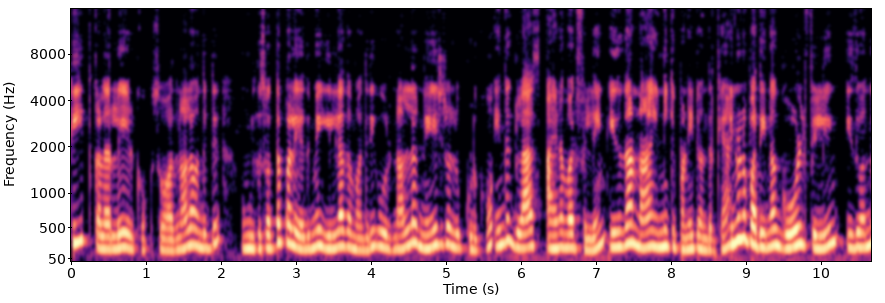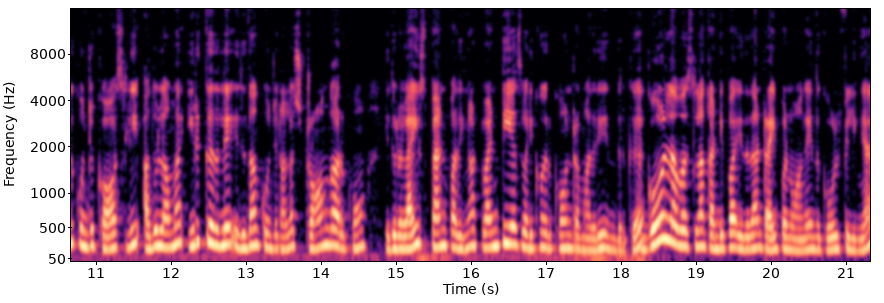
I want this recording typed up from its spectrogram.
டீத் கலர்லேயே இருக்கும். ஸோ அதனால வந்துட்டு உங்களுக்கு சொத்தப்பல் எதுவுமே இல்லாத மாதிரி ஒரு நல்ல நேச்சுரல் லுக் கொடுக்கும். இந்த கிளாஸ் அயனமர் ஃபில்லிங் இதுதான் நான் இன்னைக்கு பண்ணிட்டு வந்திருக்கேன். இன்னொன்று பார்த்தீங்கன்னா கோல்டு ஃபில்லிங் இது வந்து கொஞ்சம் காஸ்ட்லி அதுவும் இல்லாமல் இருக்கிறதுலே இதுதான் கொஞ்சம் நல்லா ஸ்ட்ராங்காக இருக்கும். இதோட லைஃப் ஸ்பேன் பார்த்தீங்கன்னா டுவெண்ட்டி இயர்ஸ் வரைக்கும் இருக்கும்ன்ற மாதிரி இருந்திருக்கு. கோல்டு லவர்ஸ்லாம் கண்டிப்பாக இதுதான் ட்ரை பண்ணுவாங்க இந்த கோல்டு ஃபில்லிங்கை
